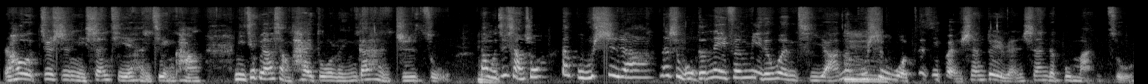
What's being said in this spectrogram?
然后就是你身体也很健康，你就不要想太多了，应该很知足。”那我就想说，那不是啊，那是我的内分泌的问题啊，那不是我自己本身对人生的不满足。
